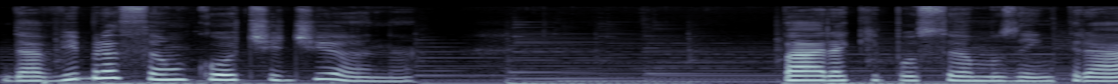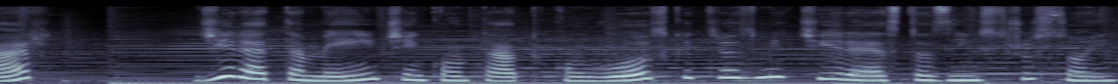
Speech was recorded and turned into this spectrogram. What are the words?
da vibração cotidiana, para que possamos entrar diretamente em contato convosco e transmitir estas instruções.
